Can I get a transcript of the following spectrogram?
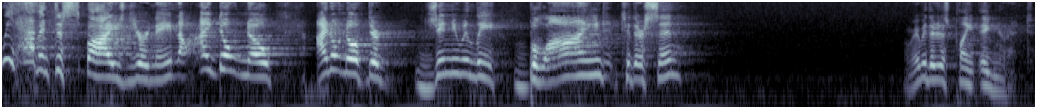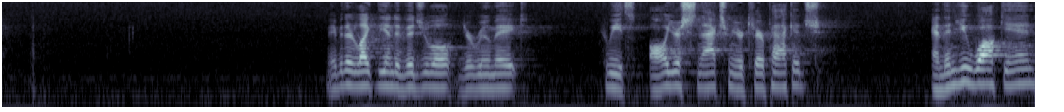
We haven't despised your name. Now, I don't know. I don't know if they're genuinely blind to their sin. Or maybe they're just plain ignorant. Maybe they're like the individual, your roommate, who eats all your snacks from your care package, And then you walk in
